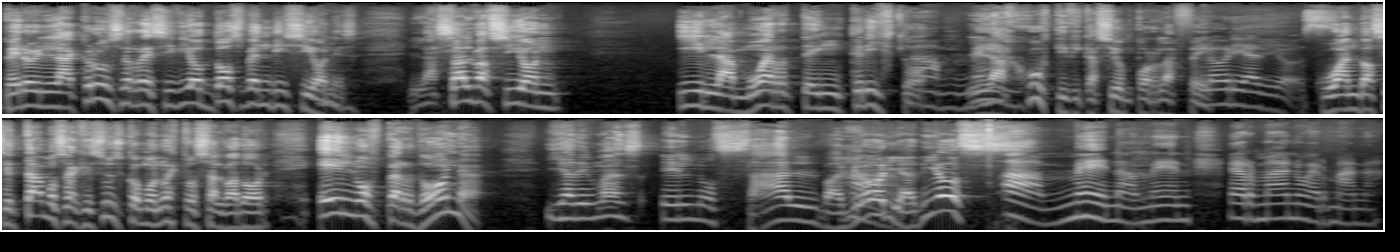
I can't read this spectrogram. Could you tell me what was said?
pero en la cruz recibió dos bendiciones. La salvación y la muerte en Cristo, la justificación por la fe. Gloria a Dios. Cuando aceptamos a Jesús como nuestro Salvador, Él nos perdona y además Él nos salva. Ah. Gloria a Dios. Amén, amén. Hermano, hermana,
